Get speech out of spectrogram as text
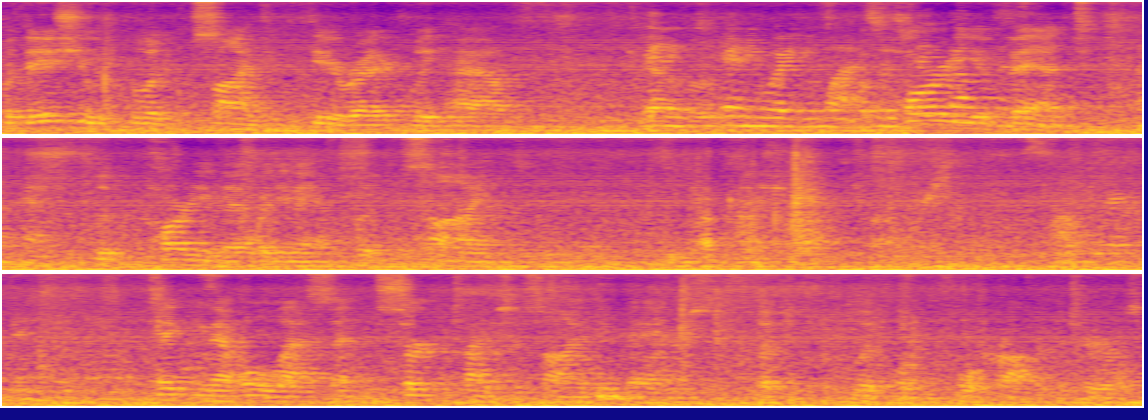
but the issue with political signs, you can theoretically have kind Any, of a- anywhere you want. So a take party out the- event, Okay. political party event where they may have political signs. So we recommend taking Taking that whole last sentence, certain types of signs and banners, such as for political and for-profit materials,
